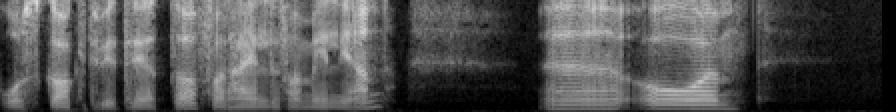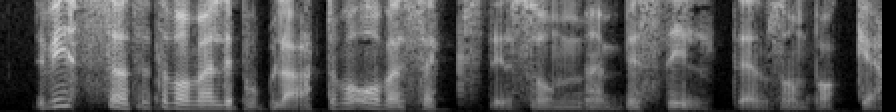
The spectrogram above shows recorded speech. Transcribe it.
påskeaktiviteter for hele familien. Eh, og det viste seg at dette var veldig populært. Det var over 60 som bestilte en sånn pakke.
